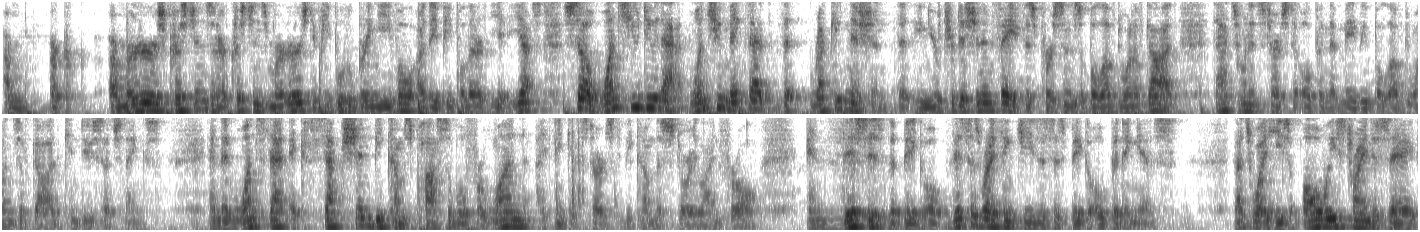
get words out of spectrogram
Are, are, are murderers Christians and are Christians murderers? Do people who bring evil, are they people that are, y- yes. So once you do that, once you make that, that recognition that in your tradition and faith, this person is a beloved one of God, that's when it starts to open that maybe beloved ones of God can do such things. And then once that exception becomes possible for one, I think it starts to become the storyline for all. And this is the big, this is what I think Jesus' big opening is. That's why he's always trying to say,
